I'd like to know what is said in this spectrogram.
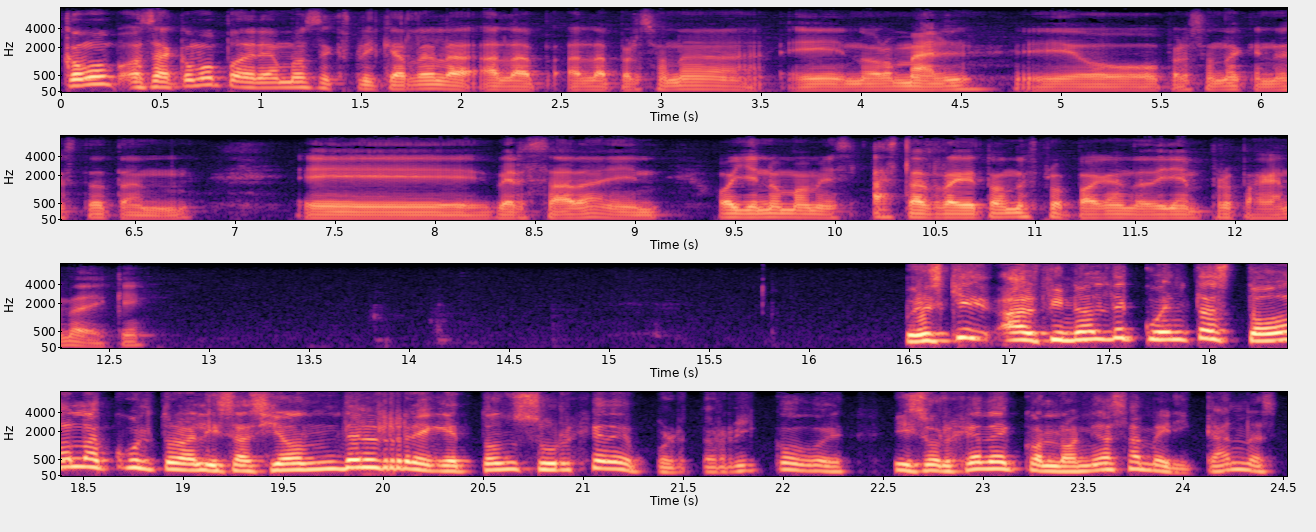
¿Cómo, o sea, ¿cómo podríamos explicarle a la, a la, persona eh, normal eh, o persona que no está tan eh, versada en, oye, no mames, hasta el reggaetón no es propaganda? Dirían, ¿propaganda de qué? Pues es que al final de cuentas toda la culturalización del reggaetón surge de Puerto Rico, güey, y surge de colonias americanas.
